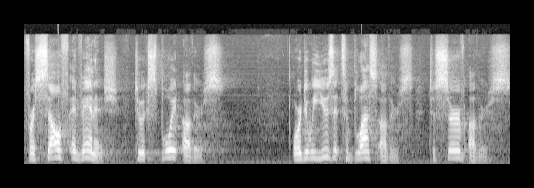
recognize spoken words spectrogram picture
for self advantage, to exploit others? Or do we use it to bless others, to serve others?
